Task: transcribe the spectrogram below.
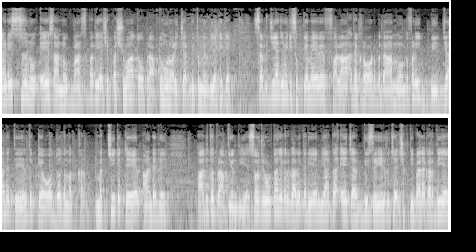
ਐਂਡ ਇਸ ਨੂੰ, ਇਹ ਸਾਨੂੰ ਬਨਸਪਤੀ ਅਤੇ ਪਸ਼ੂਆਂ ਤੋਂ ਪ੍ਰਾਪਤ ਹੋਣ ਵਾਲੀ ਚਰਬੀ ਤੋਂ ਮਿਲਦੀ ਹੈ, ਠੀਕ ਹੈ। ਸਬਜ਼ੀਆਂ ਜਿਵੇਂ ਕਿ ਸੁੱਕੇ ਮੇਵੇ, ਫਲਾਂ ਅਤੇ ਅਖਰੋਟ, ਬਦਾਮ, ਮੂੰਗਫਲੀ, ਬੀਜਾਂ ਦੇ ਤੇਲ ਤੇ ਘਿਓ, ਦੁੱਧ, ਮੱਖਣ, ਮੱਛੀ ਤੇ ਤੇਲ, ਆਂਡੇ ਦੇ ਆਦਿ ਤੋਂ ਪ੍ਰਾਪਤੀ ਹੁੰਦੀ ਹੈ ਸੋ ਜ਼ਰੂਰਤਾਂ ਜੇਕਰ ਗੱਲ ਕਰੀਏ ਇੰਦੀਆਂ ਤਾਂ ਇਹ ਚਰਬੀ ਸਰੀਰ ਵਿੱਚ ਸ਼ਕਤੀ ਪੈਦਾ ਕਰਦੀ ਹੈ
